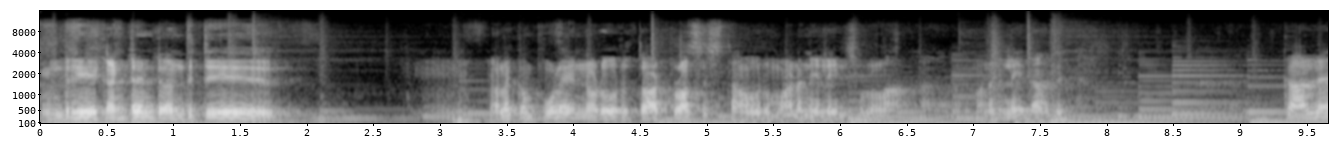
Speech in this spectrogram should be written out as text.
இன்றைய கண்டென்ட் வந்துட்டு வழக்கம் போல் என்னோட ஒரு தாட் ப்ராசஸ் தான் ஒரு மனநிலைன்னு சொல்லலாம். மனநிலை தான் அது. காலைல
